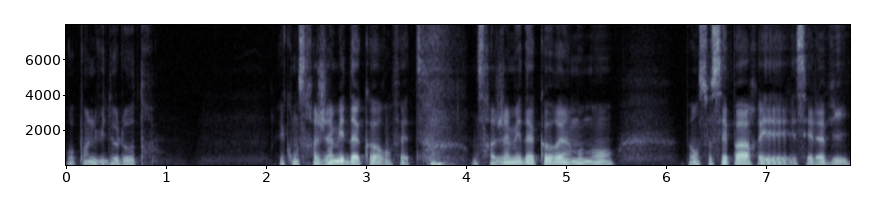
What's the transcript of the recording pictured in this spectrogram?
au point de vue de l'autre et qu'on sera jamais d'accord en fait. on sera jamais d'accord et à un moment, ben, on se sépare et, c'est la vie.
